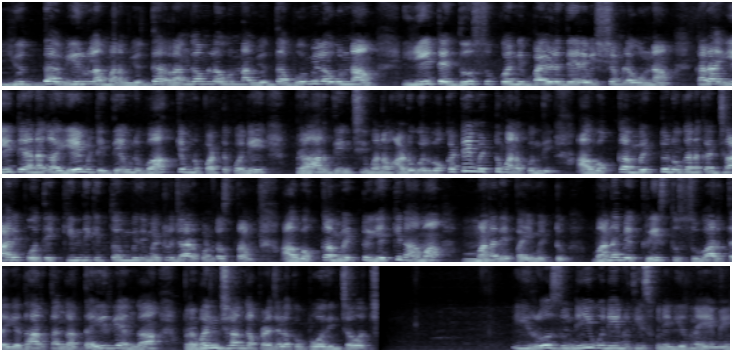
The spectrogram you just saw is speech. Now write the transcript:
యుద్ధ వీరులం మనం యుద్ధ రంగంలో ఉన్నాం యుద్ధ భూమిలో ఉన్నాం. ఈటె దూసుకొని బయలుదేరే విషయంలో ఉన్నాం. కదా ఈటె అనగా ఏమిటి? దేవుని వాక్యంను పట్టుకొని ప్రార్థించి మనం అడుగులు ఒకటే మెట్టు మనకుంది. ఆ ఒక్క మెట్టును గనక జారిపోతే కిందికి తొమ్మిది మెట్లు జారుకుంటూ వస్తాం ఆ ఒక్క మెట్టు ఎక్కినామా? మనదే పై మెట్టు మనమే క్రీస్తు సువార్త యథార్థంగా ధైర్యంగా ప్రపంచంగా ప్రజలకు బోధించవచ్చు. ఈరోజు నీవు నేను తీసుకునే నిర్ణయమే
